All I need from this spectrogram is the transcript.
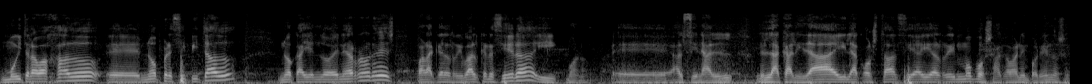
muy trabajado, eh, no precipitado no cayendo en errores para que el rival creciera y bueno, eh, al final la calidad y la constancia y el ritmo pues acaban imponiéndose.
